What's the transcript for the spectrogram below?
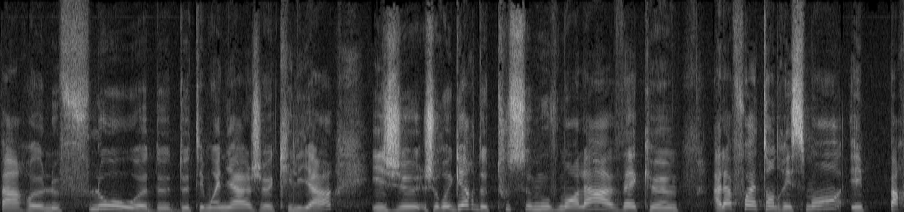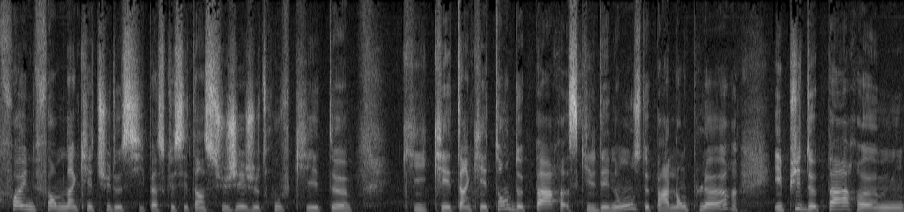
par euh, le flot euh, de, de témoignages qu'il y a. Et je, je regarde tout ce mouvement-là avec euh, à la fois attendrissement et parfois une forme d'inquiétude aussi, parce que c'est un sujet, je trouve, qui est, euh, qui, qui est inquiétant de par ce qu'il dénonce, de par l'ampleur, et puis de par... euh,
